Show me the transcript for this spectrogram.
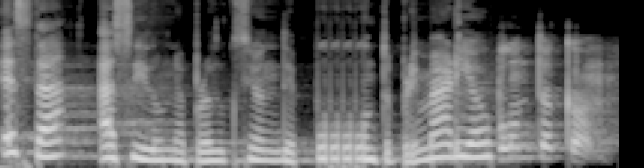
Esta ha sido una producción de puntoprimario.com.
